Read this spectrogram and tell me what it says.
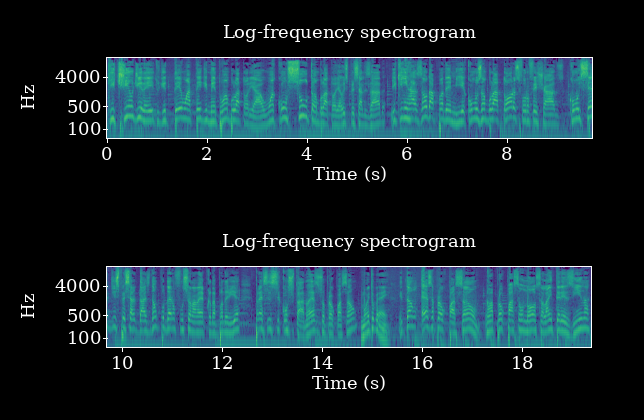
que tinham direito de ter um atendimento ambulatorial, uma consulta ambulatorial especializada e que, em razão da pandemia, como os ambulatórios foram fechados, como os centros de especialidades não puderam funcionar na época da pandemia, precisa se consultar. Não é essa a sua preocupação? Muito bem. Então, essa preocupação é uma preocupação nossa lá em Teresina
